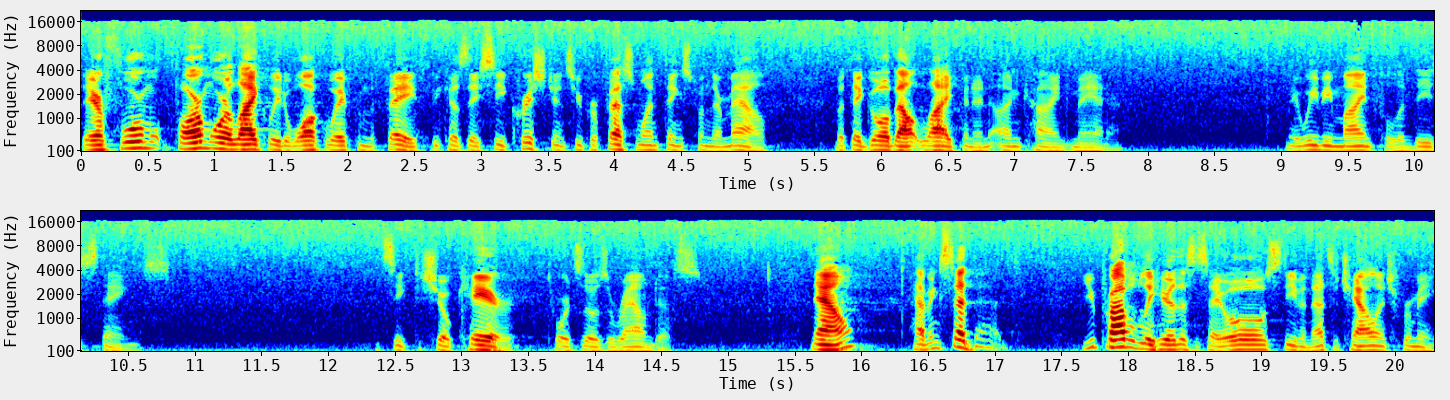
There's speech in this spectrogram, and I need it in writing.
They are far more likely to walk away from the faith because they see Christians who profess one thing from their mouth, but they go about life in an unkind manner. May we be mindful of these things and seek to show care towards those around us. Now, having said that, you probably hear this and say, Oh, Stephen, that's a challenge for me.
